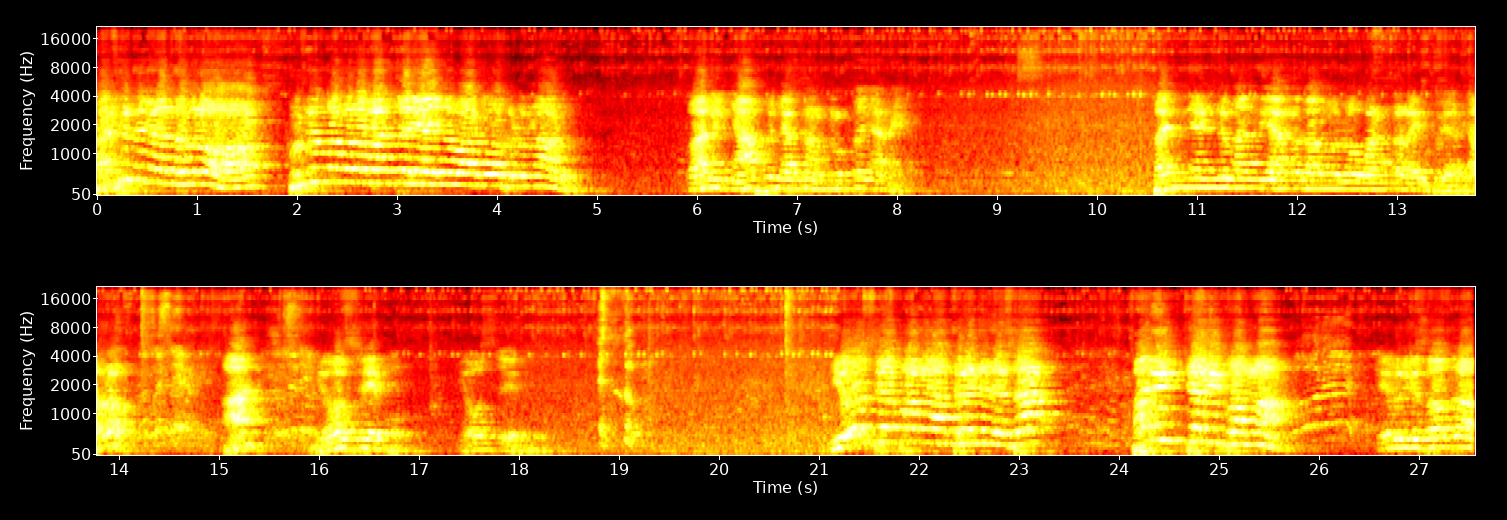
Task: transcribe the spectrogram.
పరిశుద్ధ గ్రంథంలో కుటుంబంలో ఒంటరి అయిన వాడు ఒకడున్నాడు. వారిని జ్ఞాపకం చేస్తున్నాడు క్లుప్తంగానే. పన్నెండు మంది అన్నదమ్ముల్లో ఒంటరి అయిపోయాడు ఎవరు? యోసేపు యోసేపు. యోసేపు అనే అర్థం తెలుసా? పరిచరి బొమ్మ. దేవునికి స్తోత్రం.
